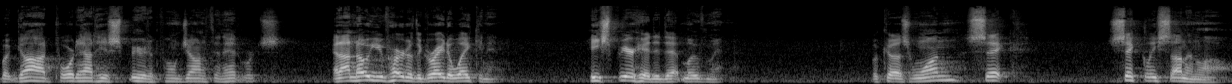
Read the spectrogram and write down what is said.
But God poured out his spirit upon Jonathan Edwards. And I know you've heard of the Great Awakening. He spearheaded that movement because one sick, sickly son in law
